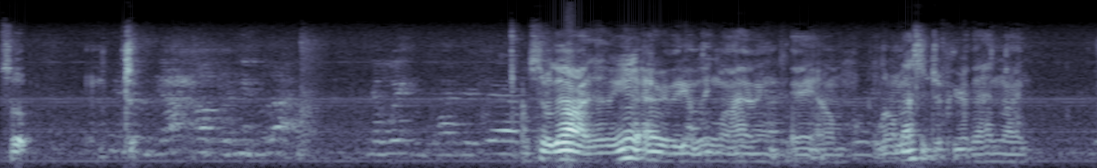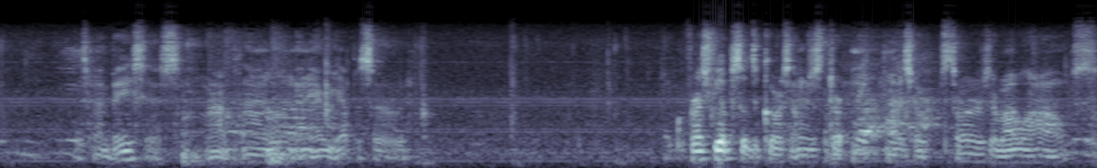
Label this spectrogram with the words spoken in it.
So. So guys, end of every video, I'm thinking about having a um, little message up here. The headline. That's my basis. I plan on doing that in every episode. Like first few episodes, of course, I'm just start making my starter survival house.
